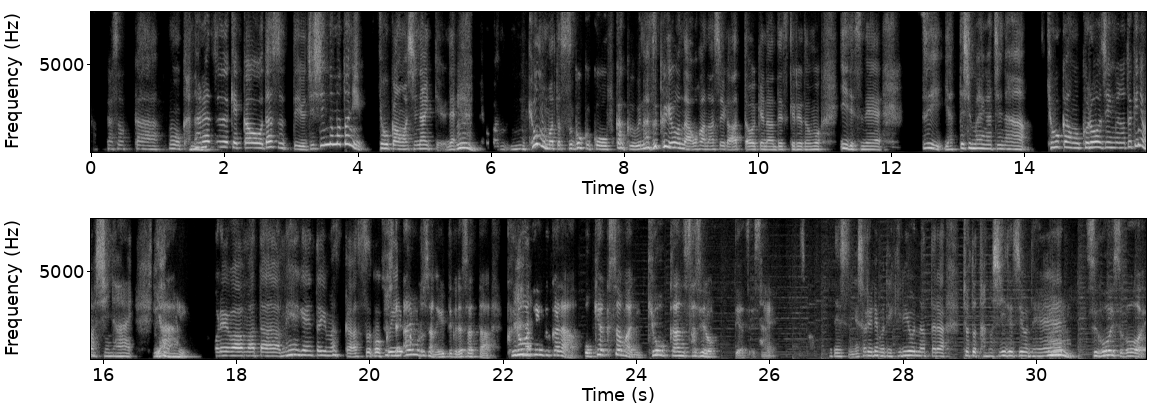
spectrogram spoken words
そっか、そっか。もう必ず結果を出すっていう自信のもとに共感はしないっていうね。うん。今日もまたすごくこう深くうなずくようなお話があったわけなんですけれども、いいですね。ついやってしまいがちな共感をクロージングの時にはしない。いや、はい。これはまた名言と言いますか、すごくいいそして、。相本さんが言ってくださった、クロージングからお客様に共感させろってやつですね。ですね。それでもできるようになったら、ちょっと楽しいですようね。ん。すごいすごい。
